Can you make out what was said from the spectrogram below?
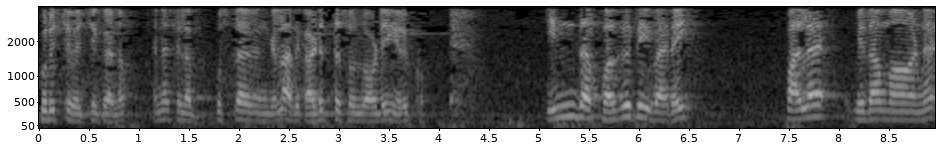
குறிச்சு வச்சுக்கணும். ஏன்னா சில புஸ்தகங்கள் அதுக்கு அடுத்த சொல்லோடையும் இருக்கும். இந்த பகுதி வரை பல விதமான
